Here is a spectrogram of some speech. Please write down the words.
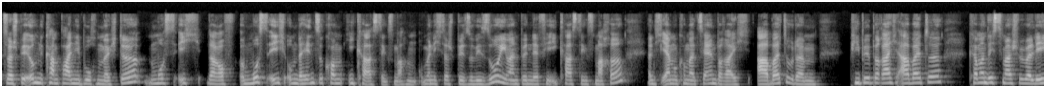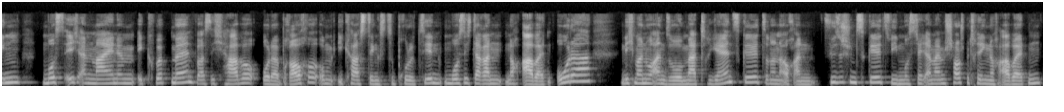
zum Beispiel irgendeine Kampagne buchen möchte, muss ich darauf, muss ich, um dahin zu kommen, E-Castings machen. Und wenn ich zum Beispiel sowieso jemand bin, der viel E-Castings mache, weil ich eher im kommerziellen Bereich arbeite oder im People-Bereich arbeite, kann man sich zum Beispiel überlegen, muss ich an meinem Equipment, was ich habe oder brauche, um E-Castings zu produzieren, muss ich daran noch arbeiten? Oder nicht mal nur an so materiellen Skills, sondern auch an physischen Skills, wie muss ich an meinem Schauspieltraining noch arbeiten?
